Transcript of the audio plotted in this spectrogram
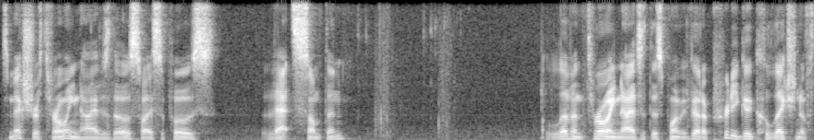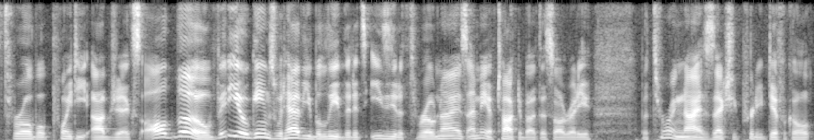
Some extra throwing knives though, so I suppose that's something. 11 throwing knives at this point. We've got a pretty good collection of throwable pointy objects. Although, video games would have you believe that it's easy to throw knives. I may have talked about this already, but throwing knives is actually pretty difficult.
